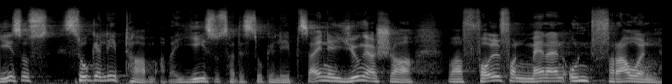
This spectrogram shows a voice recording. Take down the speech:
Jesus so gelebt haben, aber Jesus hat es so gelebt. Seine Jüngerschar war voll von Männern und Frauen.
